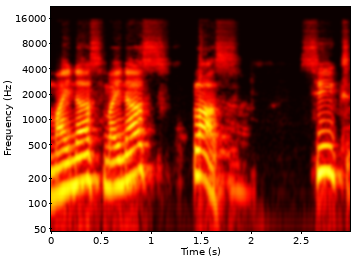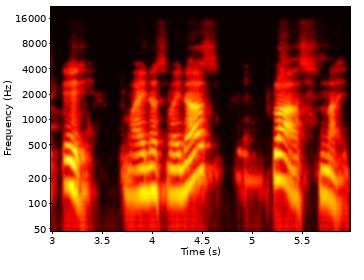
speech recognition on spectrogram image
minus minus plus six a minus minus plus nine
